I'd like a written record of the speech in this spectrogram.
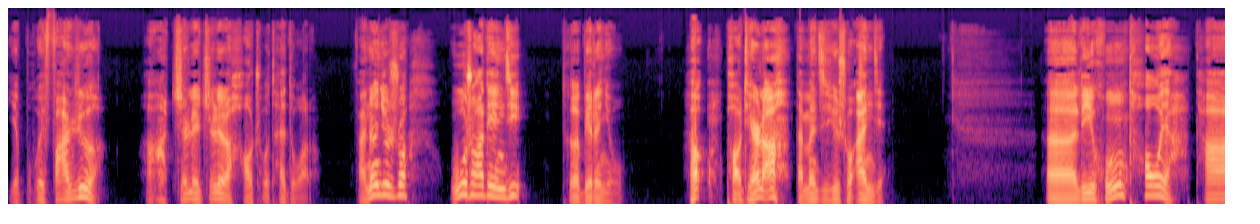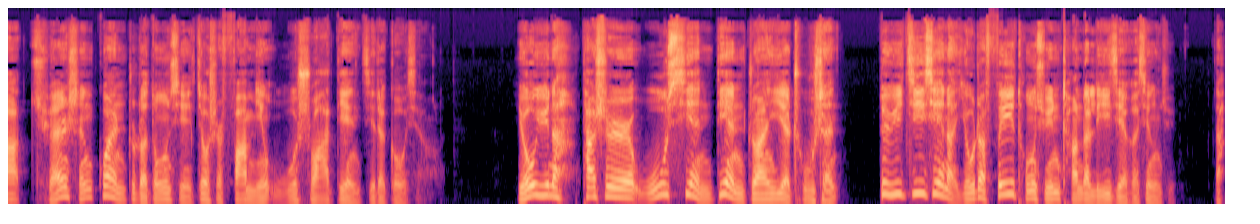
也不会发热啊，之类之类的好处太多了。反正就是说，无刷电机特别的牛。好，跑题了啊，咱们继续说案件。呃，李洪涛呀，他全神贯注的东西就是发明无刷电机的构想由于呢，他是无线电专业出身，对于机械呢，有着非同寻常的理解和兴趣。啊，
